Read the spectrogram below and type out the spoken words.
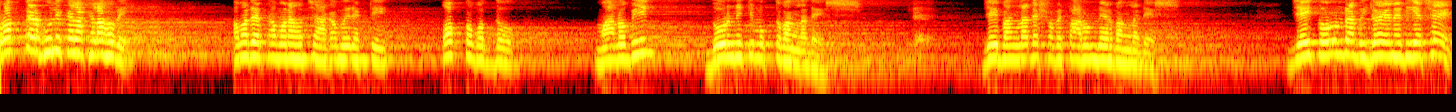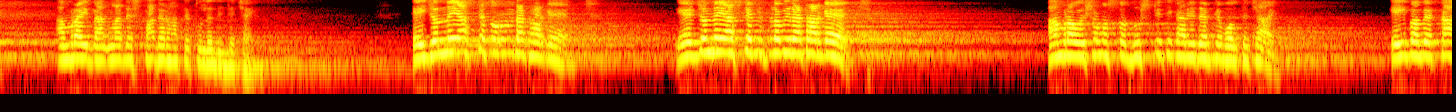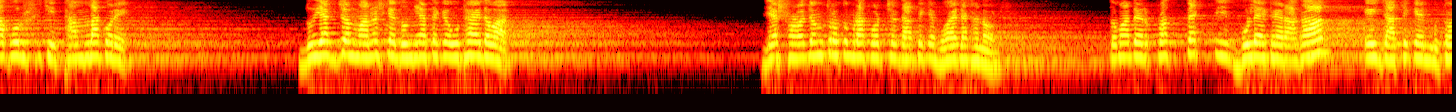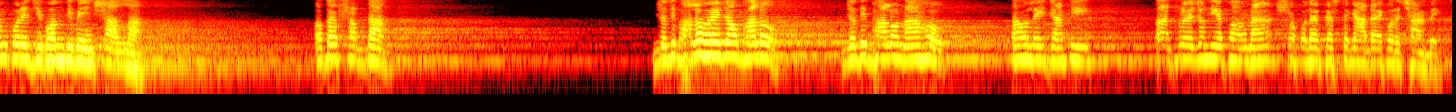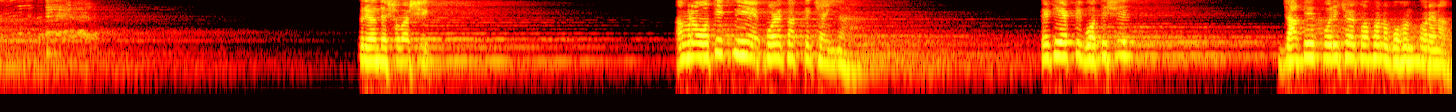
রক্তের গুলি খেলা খেলা হবে? আমাদের কামনা হচ্ছে আগামীর একটি ঐক্যবদ্ধ, মানবিক, দুর্নীতিমুক্ত বাংলাদেশ। যেই বাংলাদেশ হবে তারুণ্যের বাংলাদেশ। যেই তরুণরা বিজয় এনে দিয়েছে, আমরা এই বাংলাদেশ তাদের হাতে তুলে দিতে চাই। এই জন্যই আজকে তরুণরা টার্গেট এর জন্যই আজকে বিপ্লবীরা টার্গেট আমরা ওই সমস্ত দুষ্কৃতিকারীদেরকে বলতে চাই এইভাবে কাপুর কাপুরসূচি হামলা করে। দুই একজন মানুষকে দুনিয়া থেকে উঠায় দেওয়ার। যে ষড়যন্ত্র তোমরা করছ জাতিকে ভয় দেখানোর। তোমাদের প্রত্যেকটি বুলেটের আঘাত এই জাতিকে নতুন করে জীবন দিবে, ইনশাআল্লাহ। অতএব সাবধান। যদি ভালো হয়ে যাও, ভালো। যদি ভালো না হও, তাহলে এই জাতি তার প্রয়োজনীয় পাওনা সকলের কাছ থেকে আদায় করে ছাড়বে। প্রিয় দেশবাসী, আমরা অতীত নিয়ে পড়ে থাকতে চাই না। এটি একটি গতিশীল জাতির পরিচয় কখনো বহন করে না।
